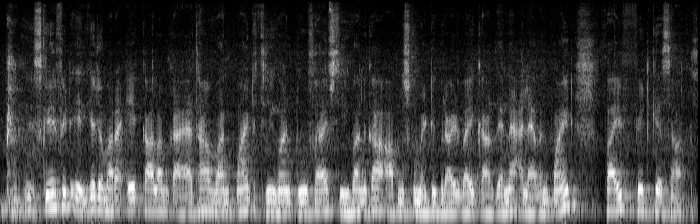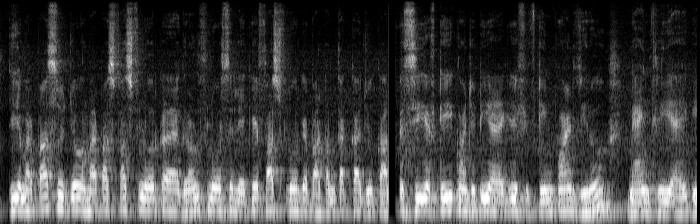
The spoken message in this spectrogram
स्क्वेयर फीट एरिया जो हमारा एक कॉलम का आया था 1.3125 सी वन का, आपने उसको मल्टीप्लाइड बाई कर देना है 11.5 फीट के साथ। तो ये हमारे पास जो, हमारे पास फ़र्स्ट फ्लोर का ग्राउंड फ्लोर से लेके फ़र्स्ट फ्लोर के बॉटम तक का जो सी एफ़ टी क्वान्टिटी आएगी 15.093 आएगी।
